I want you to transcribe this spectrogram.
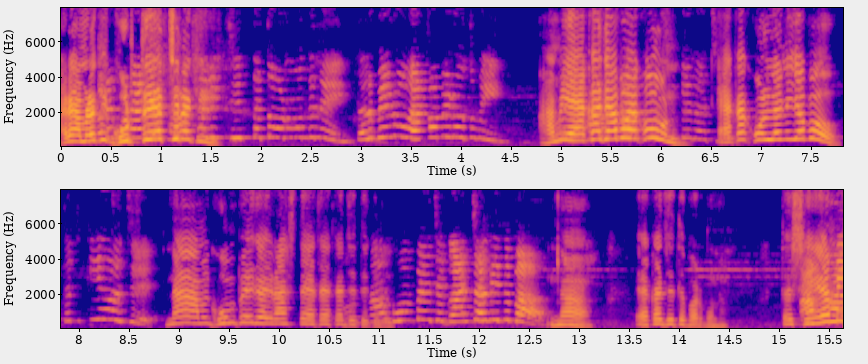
আরে আমরা কি মানে ঘুরতে যাচ্ছি নাকি? চিন্তা তো নেই? তাহলে বেরো একা বেরো তুমি। আমি একা যাব এখন? একা কল্যাণী যাব? কি হয়েছে? না আমি ঘুম পেয়ে যাই রাস্তায় একা একা যেতে গেলে। ঘুম পেয়েছে গান চালিয়ে দেবা? না একা যেতে পারব না। তা সে আমি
